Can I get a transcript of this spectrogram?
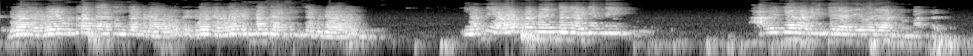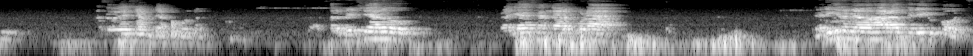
రెండు వేల ఇరవై ఒకటిలో శాసనసభ్యుడు ఎవరు? రెండు వేల ఇరవై రెండులో శాసనసభ్యుడు ఎవరు? ఇవన్నీ ఎవరి ప్రమేయంతో జరిగింది? ఆ విషయాలు అడిగితే అది ఎవరు అంటున్నట్టు అసలు విషయం చెప్పకుండా. అసలు విషయాలు ప్రజా సంఘాలు కూడా జరిగిన వ్యవహారాలు తెలియకపోవచ్చు.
